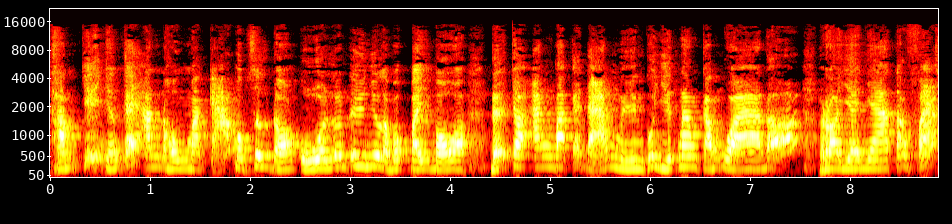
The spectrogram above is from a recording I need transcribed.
thậm chí những cái anh hùng mà cả một sư đoàn ùa lên y như là một bầy bò để cho ăn ba cái đạn miền của Việt Nam Cộng Hòa đó. Rồi về nhà tao phát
